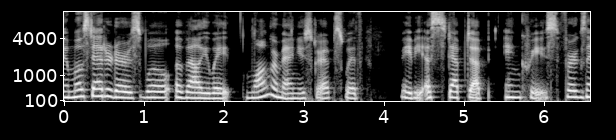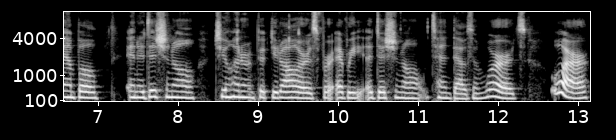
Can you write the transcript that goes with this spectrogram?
Now, most editors will evaluate longer manuscripts with maybe a stepped up increase. For example, an additional $250 for every additional 10,000 words, or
